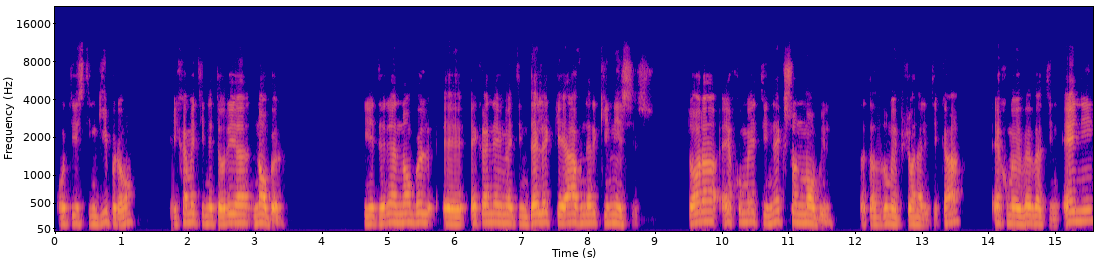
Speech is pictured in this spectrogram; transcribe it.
ότι στην Κύπρο είχαμε την εταιρεία Nobel. Η εταιρεία Nobel ε, έκανε με την Delec και Avner κινήσεις. Τώρα έχουμε την Exxon Mobil. Θα τα δούμε πιο αναλυτικά. Έχουμε βέβαια την Eni,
